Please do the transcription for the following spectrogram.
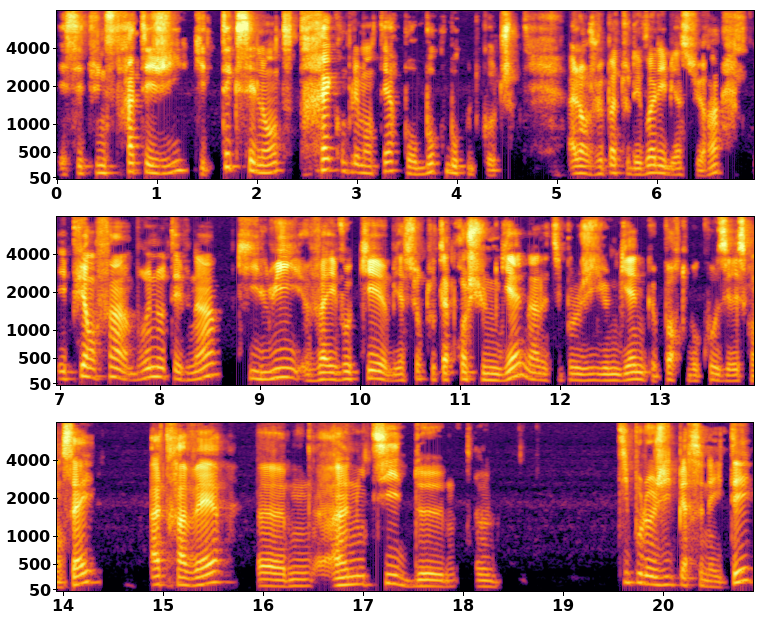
et c'est une stratégie qui est excellente, très complémentaire pour beaucoup, beaucoup de coachs. Alors je ne vais pas tout dévoiler bien sûr, hein. Et puis enfin Bruno Thévenin qui lui va évoquer, bien sûr toute l'approche jungienne, hein, la typologie jungienne que porte beaucoup Osiris Conseil, à travers, hem, un outil de, typologie de personnalité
